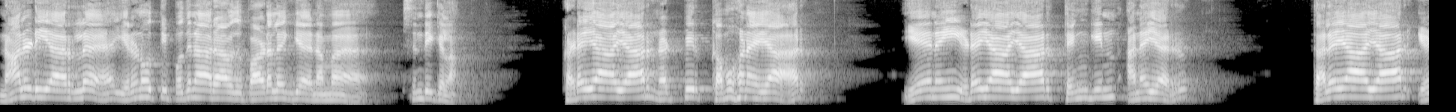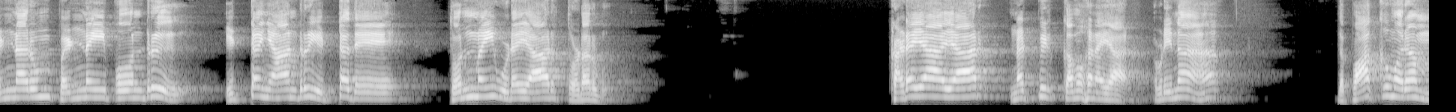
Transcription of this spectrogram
நாலடியாரில் இருநூற்றி பதினாறாவது பாடலை இங்கே நம்ம சிந்திக்கலாம். கடையாயார் நட்பிற்கமுகனையார் ஏனை இடையாயார் தெங்கின் அணையர் தலையாயார் எண்ணரும் பெண்ணை போன்று இட்ட ஞான்று இட்டதே. தொன்மை உடையார் தொடர்பு. கடையாயார் நட்பிற்கமுகனையார் அப்படின்னா இந்த பாக்கு மரம்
